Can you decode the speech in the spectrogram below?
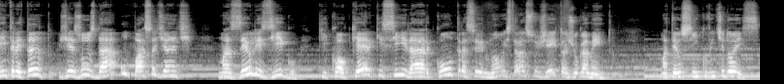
Entretanto, Jesus dá um passo adiante. Mas eu lhes digo que qualquer que se irar contra seu irmão estará sujeito a julgamento. Mateus 5, 22.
